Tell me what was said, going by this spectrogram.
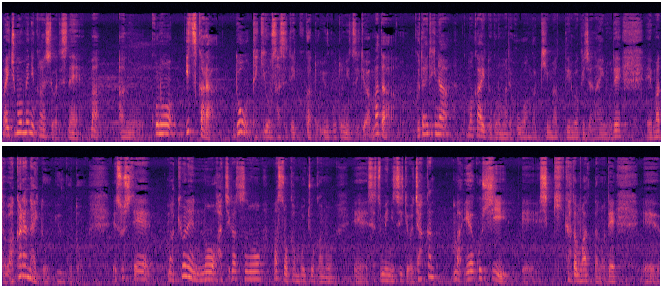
まあ、1問目に関してはですね、まあ、あのこのいつからどう適用させていくかということについてはまだ具体的な細かいところまで法案が決まっているわけじゃないので、えまだわからないということ、えそして、まあ、去年の8月の松野官房長官の、え説明については若干、まあ、ややこしい、え聞き方もあったので、え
